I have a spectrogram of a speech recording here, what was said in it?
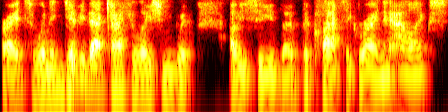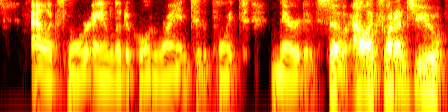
right? So when it give you that calculation with obviously the, the classic Ryan and Alex, Alex more analytical and Ryan to the point narrative. So Alex, why don't you,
